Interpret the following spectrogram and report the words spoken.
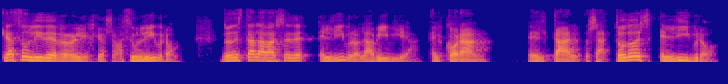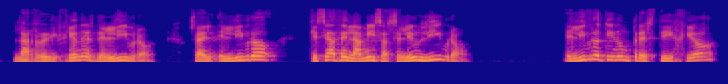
¿Qué hace un líder religioso? Hace un libro. ¿Dónde está la base del libro? La Biblia, el Corán, el tal. O sea, todo es el libro, las religiones del libro. O sea, el, libro que se hace en la misa, se lee un libro. El libro tiene un prestigio.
